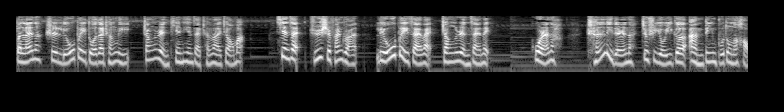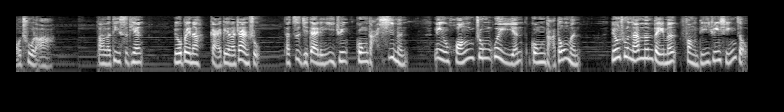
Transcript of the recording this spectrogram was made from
本来呢是刘备躲在城里，张任天天在城外叫骂，现在局势反转，刘备在外，张任在内。果然呐，城里的人呢，就是有一个按兵不动的好处了啊！到了第四天。刘备呢改变了战术，他自己带领义军攻打西门，令黄忠、魏延攻打东门，留出南门、北门放敌军行走。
